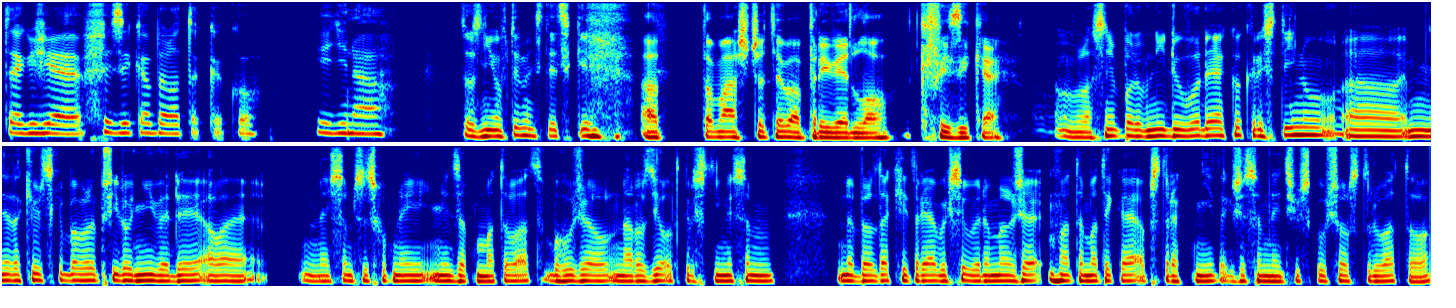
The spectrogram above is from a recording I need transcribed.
takže fyzika byla tak jako jediná. To zní optimisticky. A Tomáš, čo teba priviedlo k fyzike? Vlastně podobný důvody jako Kristýnu. Mě taky vždycky bavily přírodní vědy, ale nejsem si schopný nic zapamatovat. Bohužel na rozdíl od Kristýny jsem nebyl tak chytrý, abych si uvědomil, že matematika je abstraktní, takže jsem nejdřív zkoušel studovat to,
